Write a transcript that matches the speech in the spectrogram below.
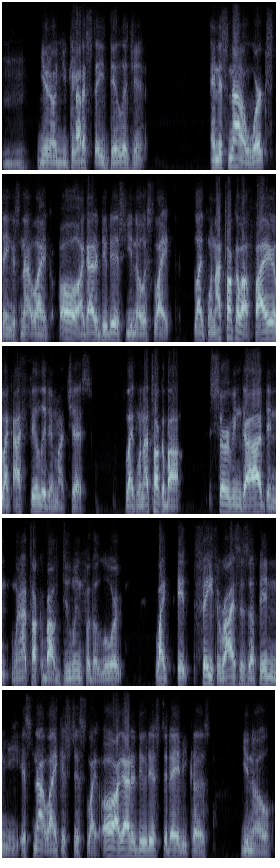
Mm-hmm. You know, you got to stay diligent. And it's not a works thing. It's not like, oh, I got to do this. You know, it's like like when I talk about fire, like I feel it in my chest. Like when I talk about serving God and when I talk about doing for the Lord, like it faith rises up in me. It's not like it's just like, oh, I got to do this today because, you know,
